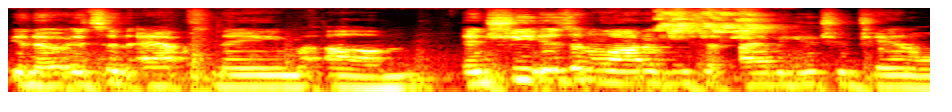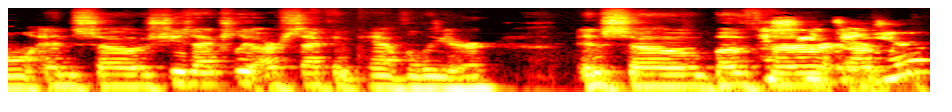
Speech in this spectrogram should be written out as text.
you know, it's an apt name. Um, and she is in a lot of. I have a YouTube channel, and so she's actually our second Cavalier. And so both her. is her.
